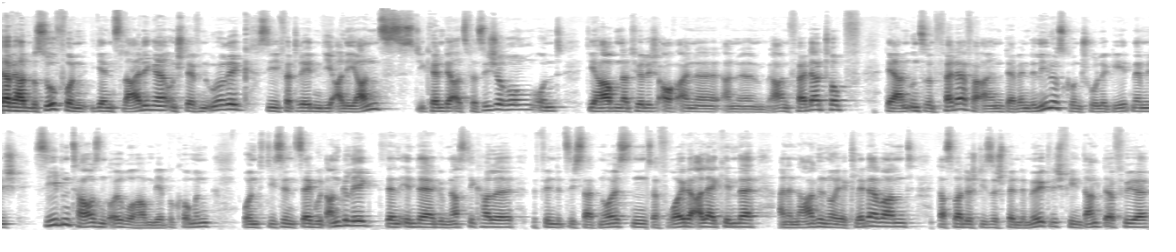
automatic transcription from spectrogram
Ja, wir hatten Besuch von Jens Leidinger und Steffen Uhrig. Sie vertreten die Allianz, die kennt ihr als Versicherung und die haben natürlich auch eine, eine, ja, einen Fördertopf, der an unseren Förderverein der Wendelinus Grundschule geht, nämlich 7000 Euro haben wir bekommen und die sind sehr gut angelegt, denn in der Gymnastikhalle befindet sich seit neuestem zur Freude aller Kinder eine nagelneue Kletterwand. Das war durch diese Spende möglich. Vielen Dank dafür,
